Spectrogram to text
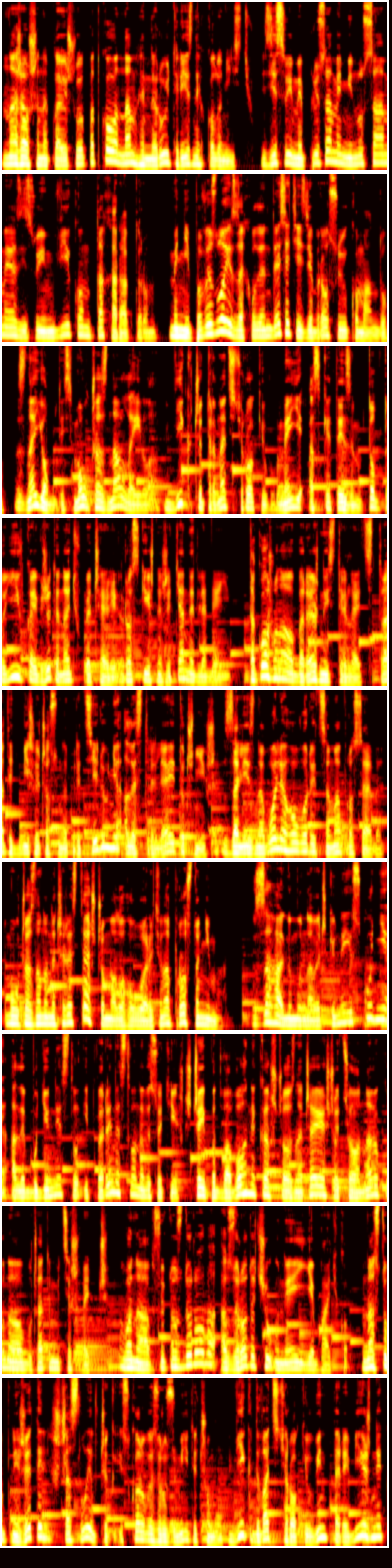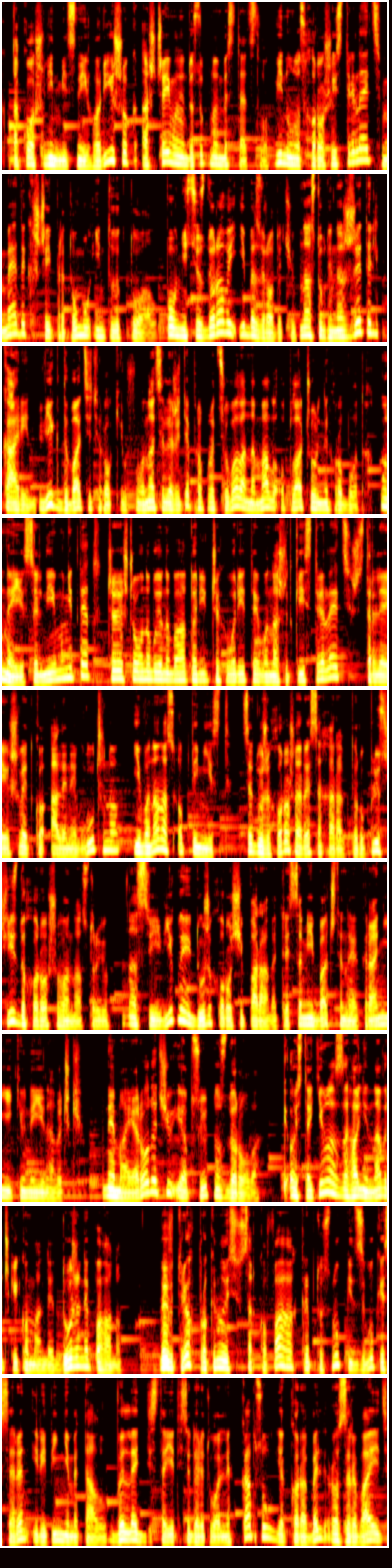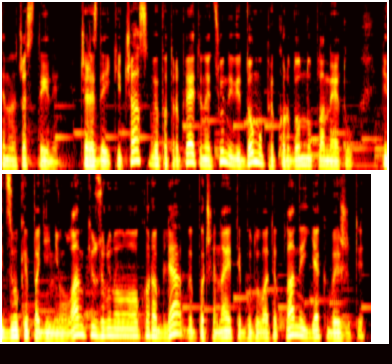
Нажавши на клавішу випадково, нам генерують різних колоністів зі своїми плюсами, мінусами, зі своїм віком та характером. Мені повезло, і за хвилин 10 я зібрав свою команду. Знайомтесь, мовчазна Лейла. Вік 14 років. У неї аскетизм, тобто їй вкайв жити навіть в печері. Розкішне життя не для неї. Також вона обережний стрілець, тратить більше часу на прицілювання, але стріляє точніше. Залізна воля говорить сама про себе. Мовчазна не через те, що мало говорить, вона просто німа. В загальному навички в неї скудні, але будівництво і тваринництво на висоті. Ще й по два вогника, що означає, що цього навику вона обучатиметься швидше. Вона абсолютно здорова, а з родичів у неї є батько. Наступний житель щасливчик, і скоро ви зрозумієте чому. Вік 20 років. Він перебіжник, також він міцний горішок, а ще йому недоступно мистецтво. Він у нас хороший стрілець, медик, ще й при тому інтелектуал. Повністю здоровий і без родичів. Наступний наш житель Карін. Вік 20 років. Вона ціле життя пропрацювала на малооплачувальних роботах. У неї сильний імунітет, через що вона буде набагато рідше хворіти. Вона швидкий стрілець, стріляє швидко, але не влучно. І вона у нас оптиміст. Це дуже хороша риса характеру, плюс 6 до хорошого настрою. На свій вік у неї дуже хороші параметри. Самі бачите на екрані, які в неї навички. Немає родичів і абсолютно здорова. І ось такі у нас загальні навички команди. Дуже непогано. Ви втрьох прокинулись в саркофагах криптосну під звуки сирен і ріпіння металу. Ви ледь дістаєтеся до рятувальних капсул, як корабель розривається на частини. Через деякий час ви потрапляєте на цю невідому прикордонну планету. Під звуки падіння уламків зруйнованого корабля ви починаєте будувати плани, як вижити.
